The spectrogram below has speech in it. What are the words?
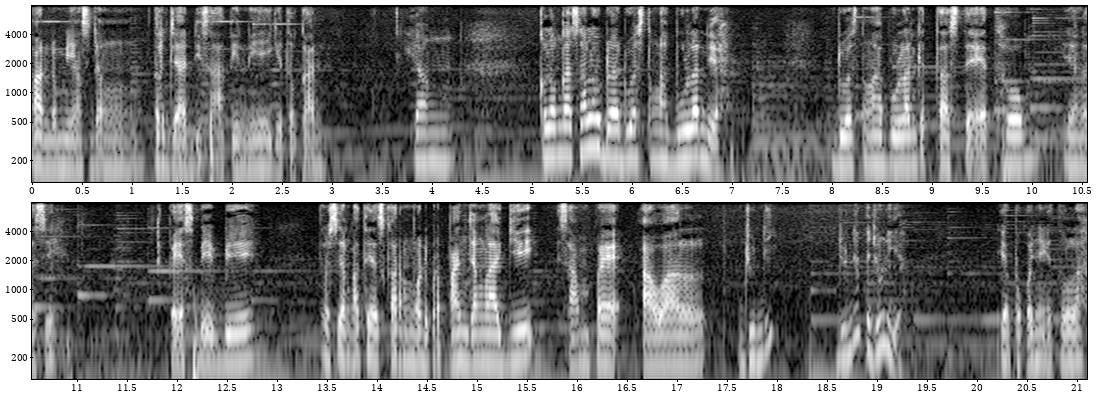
pandemi yang sedang terjadi saat ini gitu kan. Yang kalau nggak salah udah dua setengah bulan ya dua setengah bulan kita stay at home ya nggak sih? PSBB terus yang katanya sekarang mau diperpanjang lagi sampai awal Juni? Juni apa Juli ya? Ya pokoknya itulah.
